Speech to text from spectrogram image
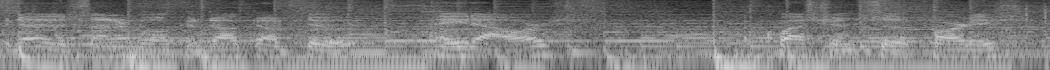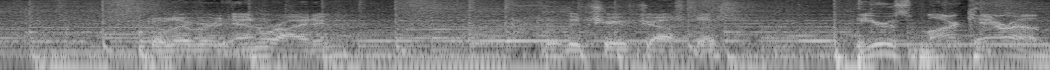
Today, the Senate will conduct up to eight hours of questions to the parties delivered in writing to the Chief Justice. Here's Mark Arum.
